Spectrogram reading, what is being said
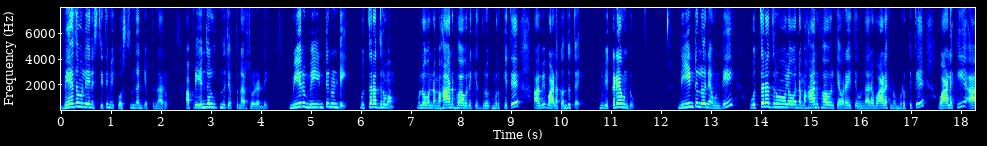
భేదం లేని స్థితి మీకు వస్తుందని చెప్తున్నారు. అప్పుడు ఏం జరుగుతుందో చెప్తున్నారు చూడండి. మీరు మీ ఇంటి నుండి ఉత్తర లో ఉన్న మహానుభావులకి దృ మురికితే అవి వాళ్ళకు అందుతాయి నువ్వు ఇక్కడే ఉండు. నీ ఇంటిలోనే ఉండి ఉత్తర ధ్రువంలో ఉన్న మహానుభావులకి ఎవరైతే ఉన్నారో వాళ్ళకి నువ్వు మొక్కితే వాళ్ళకి ఆ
